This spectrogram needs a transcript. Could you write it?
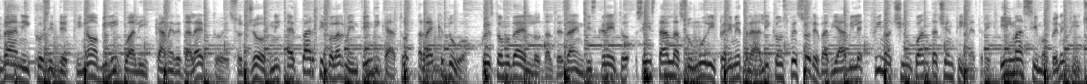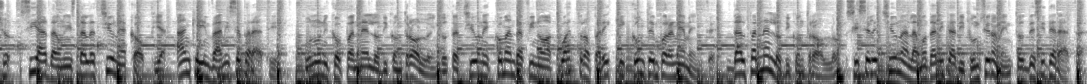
vani cosiddetti nobili, quali camere da letto e soggiorni, è particolarmente indicato Rec Duo. Questo modello, dal design discreto, si installa su muri perimetrali con spessore variabile fino a 50 cm. Il massimo beneficio si ha da un'installazione a coppia, anche in vani separati. Un unico pannello di controllo in dotazione comanda fino a 4 apparecchi contemporaneamente. Dal pannello di controllo si seleziona la modalità di funzionamento desiderata.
